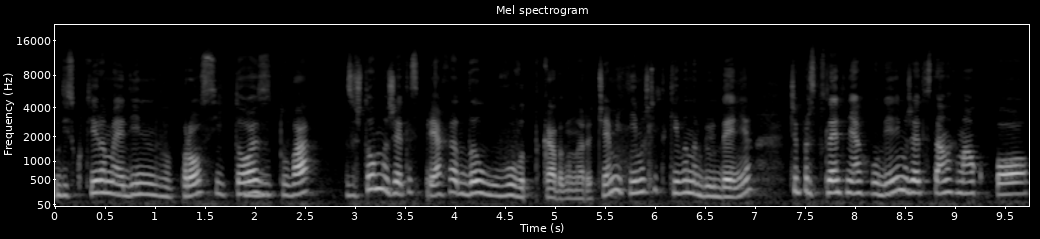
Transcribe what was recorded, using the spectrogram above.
дискутираме един въпрос и то е за това, защо мъжете спряха да ловуват, така да го наречем. И ти имаш ли такива наблюдения, че през последните няколко години мъжете станаха малко по-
